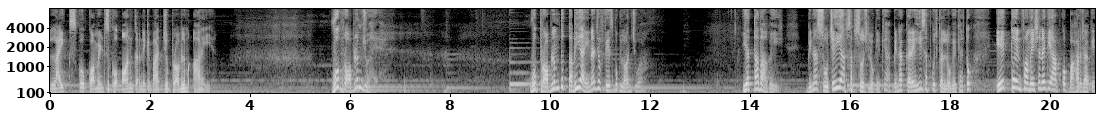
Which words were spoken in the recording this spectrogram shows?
लाइक्स को कमेंट्स को ऑन करने के बाद जो प्रॉब्लम आ रही है, वो प्रॉब्लम जो है, वो प्रॉब्लम तो तभी आई ना जब फेसबुक लॉन्च हुआ। या तब आ गई? बिना सोचे ही आप सब सोच लोगे क्या? बिना करे ही सब कुछ कर लोगे क्या? तो एक तो इंफॉर्मेशन है कि आपको बाहर जाके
